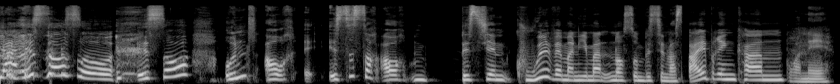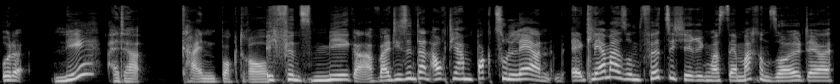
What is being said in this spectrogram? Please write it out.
Ja, ist doch so. Ist so. Und auch, ist es doch auch ein bisschen cool, wenn man jemandem noch so ein bisschen was beibringen kann. Boah, nee. Oder, nee? Alter, keinen Bock drauf. Ich find's mega, weil die sind dann auch, die haben Bock zu lernen. Erklär mal so einem 40-Jährigen, was der machen soll. Der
